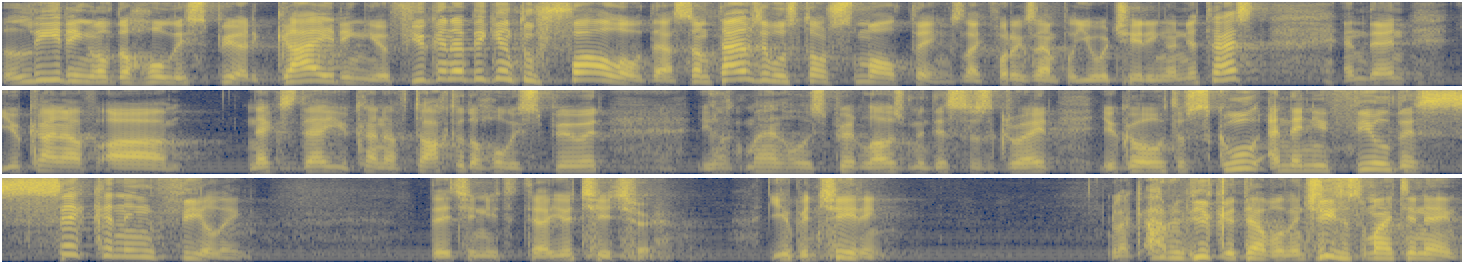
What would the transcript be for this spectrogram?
leading of the Holy Spirit guiding you. If you're gonna begin to follow that, sometimes it will start small things. Like for example, you were cheating on your test and then you kind of, uh, next day you kind of talk to the Holy Spirit. You're like, man, Holy Spirit loves me, this is great. You go to school and then you feel this sickening feeling that you need to tell your teacher, you've been cheating. Like, I rebuke the devil in Jesus' mighty name.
